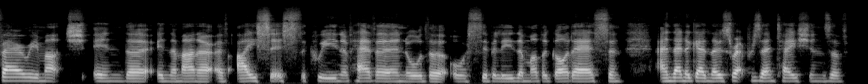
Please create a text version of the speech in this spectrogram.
very much in the in the manner of Isis, the Queen of Heaven, or the or Cybele, the Mother Goddess, and and then again those representations of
